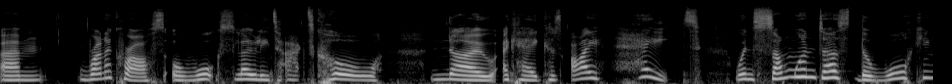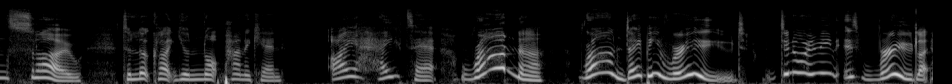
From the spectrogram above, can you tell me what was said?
um, run across or walk slowly to act cool. No, okay, because I hate when someone does the walking slow to look like you're not panicking. I hate it. Run! Run don't be rude. Do you know what i mean? It's rude. Like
